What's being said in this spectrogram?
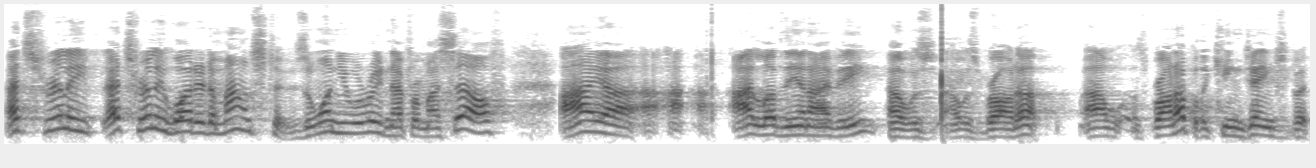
That's really, that's really what it amounts to, is the one you were reading. Now for myself, I, uh, I, I love the NIV. I was, I was brought up, I was brought up with the King James, but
